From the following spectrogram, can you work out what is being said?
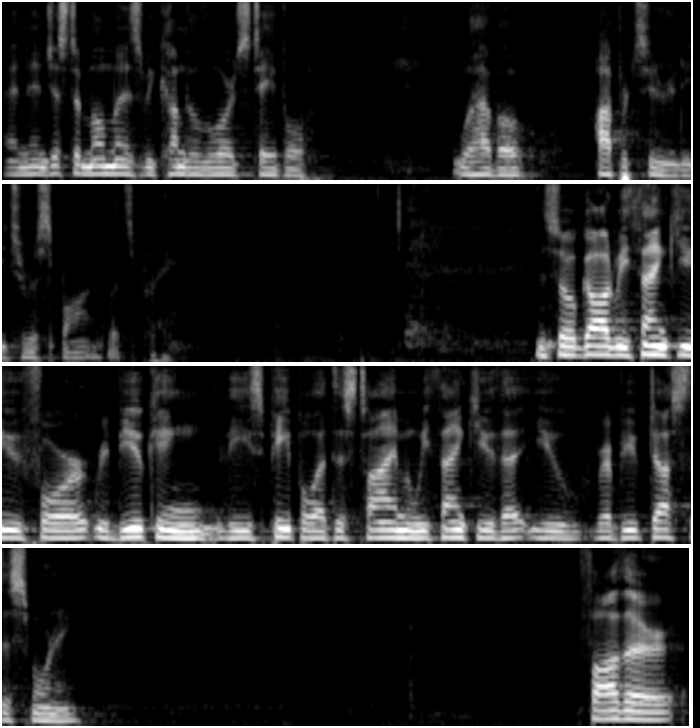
And in just a moment, as we come to the Lord's table, we'll have an opportunity to respond. Let's pray. And so, God, we thank you for rebuking these people at this time, and we thank you that you rebuked us this morning. Father,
